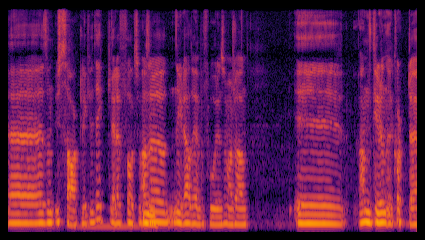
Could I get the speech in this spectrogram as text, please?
eh, sånn usaklig kritikk. Eller folk som altså, Nylig hadde vi en på forum som var sånn eh, Han skriver en korte,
